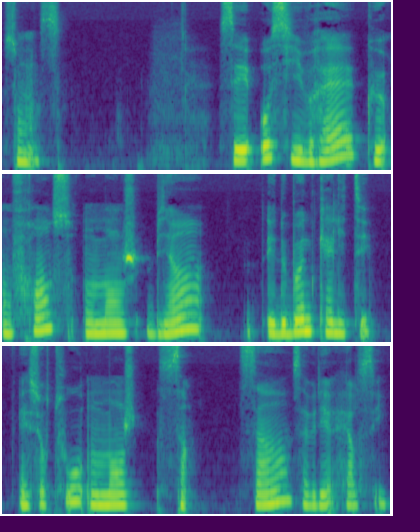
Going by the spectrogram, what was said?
sont minces. C'est aussi vrai qu'en France, on mange bien et de bonne qualité. Et surtout, on mange sain. Sain, ça veut dire healthy.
